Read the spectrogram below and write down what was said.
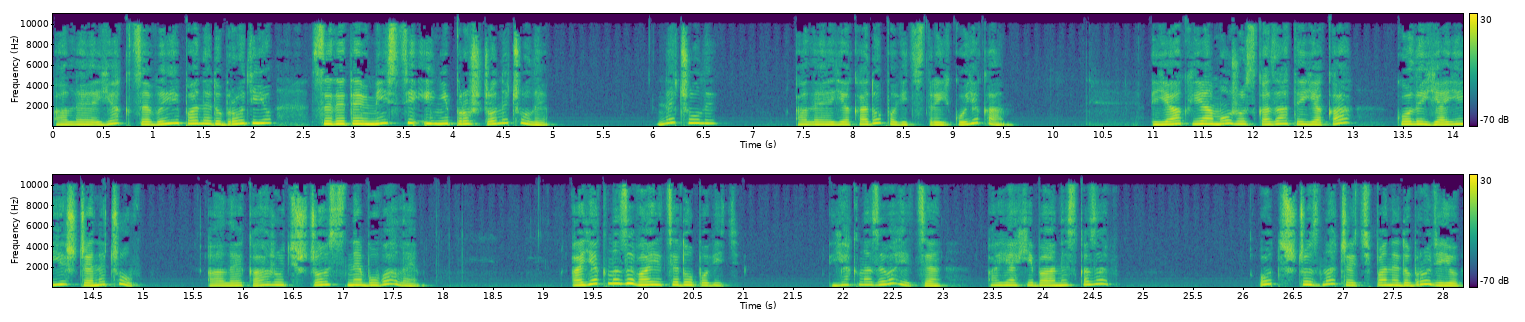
Але як це ви, пане добродію, сидите в місті і ні про що не чули? Не чули. Але яка доповідь, Стрийку, яка? Як я можу сказати, яка, коли я її ще не чув? Але кажуть, щось небувале. А як називається доповідь? Як називається, а я хіба не сказав? От що значить, пане добродію,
